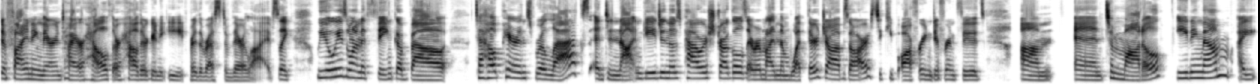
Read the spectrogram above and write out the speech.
defining their entire health or how they're going to eat for the rest of their lives. Like we always want to think about to help parents relax and to not engage in those power struggles. I remind them what their jobs are to keep offering different foods um, and to model eating them. I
